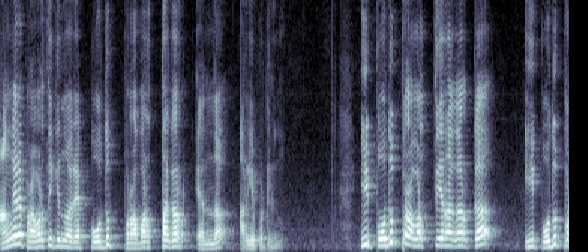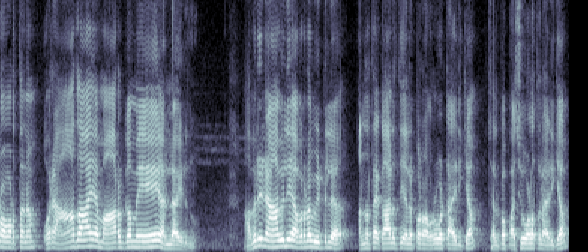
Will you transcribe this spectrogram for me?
അങ്ങനെ പ്രവർത്തിക്കുന്നവരെ പൊതുപ്രവർത്തകർ എന്ന് അറിയപ്പെട്ടിരുന്നു. ഈ പൊതുപ്രവർത്തകർക്ക് ഈ പൊതുപ്രവർത്തനം ഒരാദായ മാർഗമേ അല്ലായിരുന്നു. അവർ രാവിലെ അവരുടെ വീട്ടിൽ അന്നത്തെ കാലത്ത് ചിലപ്പോൾ റബ്ബർ വെട്ടായിരിക്കാം ചിലപ്പോൾ പശുവളത്തിലായിരിക്കാം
